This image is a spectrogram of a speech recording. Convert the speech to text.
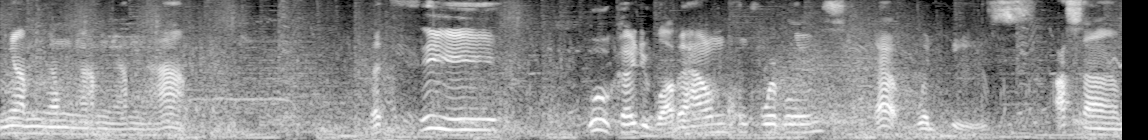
Yum, yum, yum, yum, yum. Let's see. Ooh, can I do Lava Hound and four balloons? That would be awesome.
